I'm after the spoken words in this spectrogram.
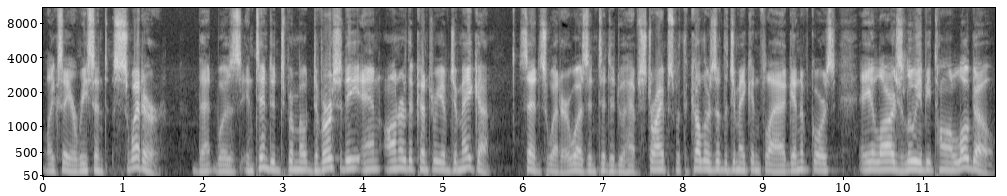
like, say, a recent sweater that was intended to promote diversity and honor the country of Jamaica. Said sweater was intended to have stripes with the colors of the Jamaican flag and, of course, a large Louis Vuitton logo.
